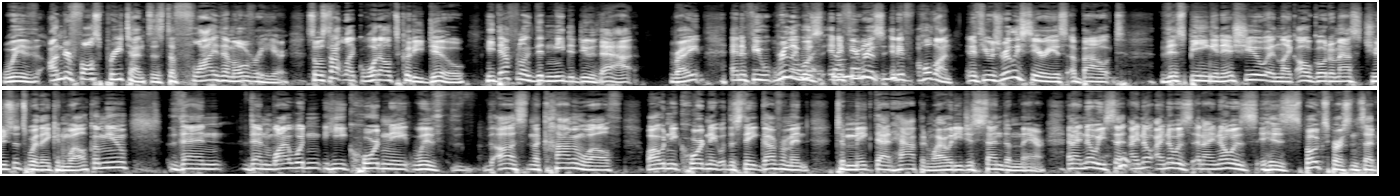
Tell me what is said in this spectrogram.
with under false pretenses to fly them over here. So it's not like what else could he do? He definitely didn't need to do that, right? And if he really No, was, but and if he was, and if hold on, and if he was really serious about this being an issue and like, oh, go to Massachusetts where they can welcome you, then then why wouldn't he coordinate with us in the Commonwealth? Why wouldn't he coordinate with the state government to make that happen? Why would he just send them there? And I know he said, I know, I know his, and I know his his spokesperson said,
